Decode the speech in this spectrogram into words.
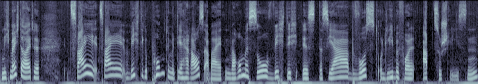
Und ich möchte heute zwei, zwei wichtige Punkte mit dir herausarbeiten, warum es so wichtig ist, das Jahr bewusst und liebevoll abzuschließen.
